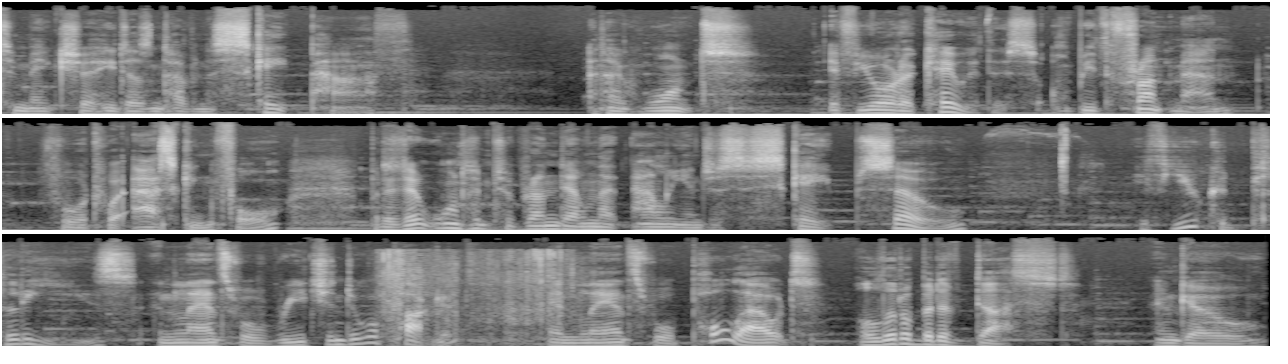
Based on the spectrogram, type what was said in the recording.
to make sure he doesn't have an escape path. And I want, if you're okay with this, I'll be the front man for what we're asking for, but I don't want him to run down that alley and just escape. So, if you could please, and Lance will reach into a pocket, and Lance will pull out a little bit of dust and go,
